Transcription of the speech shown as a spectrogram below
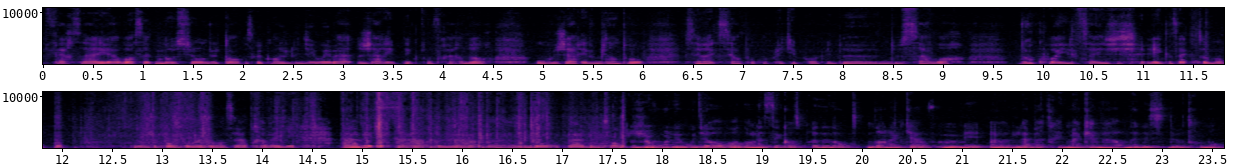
faire ça et avoir cette notion du temps. Parce que quand je lui dis oui bah j'arrive dès que ton frère dort ou j'arrive bientôt, c'est vrai que c'est un peu compliqué pour lui de, de savoir de quoi il s'agit exactement. Je pense qu'on va commencer à travailler avec ça euh, dans pas longtemps. Je voulais vous dire au revoir dans la séquence précédente dans la cave, mais euh, la batterie de ma caméra on a décidé autrement.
